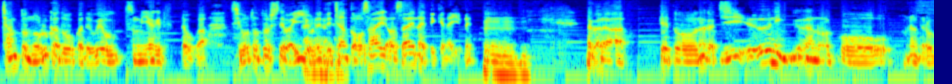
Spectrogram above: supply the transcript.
ちゃんと乗るかどうかで上を積み上げていった方が仕事としてはいいよねって、ちゃんと抑え、抑えないといけないよね。うんうんうん。だから、えっ、と、なんか自由に、あの、こう、なんだろう、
